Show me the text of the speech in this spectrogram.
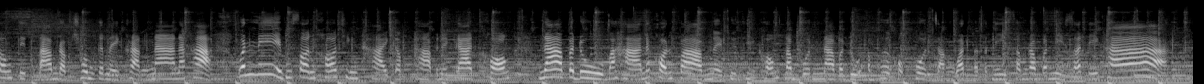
ต้องติดตามรับชมกันในครั้งหน้านะคะ วันนี้พี่ซอนขอทิ้งท้ายกับภาพบรรยากาศของนาประดูมหานครฟาร์มในพื้นที่ของตำบลนาประดูอำเภอขบโพนจังหวัดปัตตานีสำหรับวันนี้สวัสดีค่ะ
